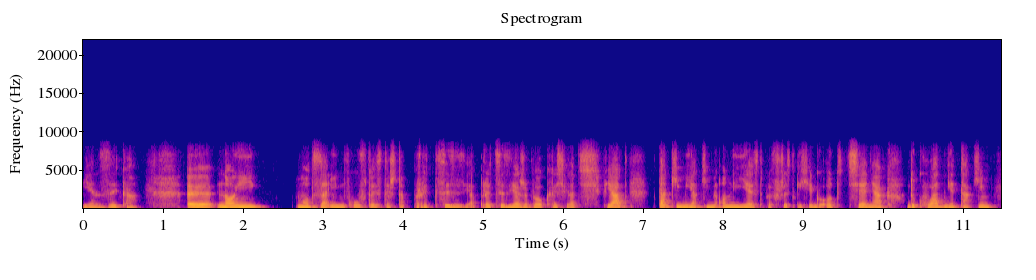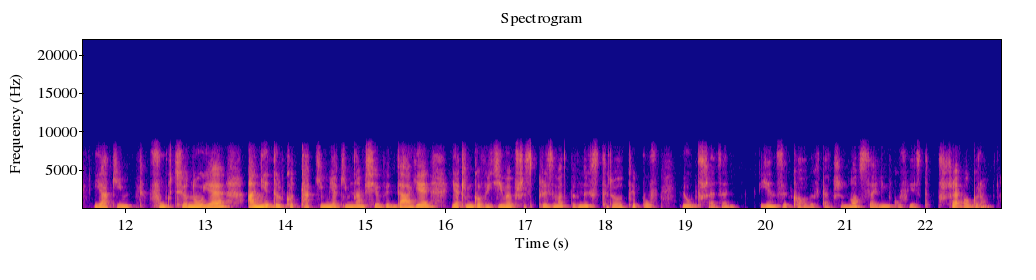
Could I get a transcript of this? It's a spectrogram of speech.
języka. E, no i moc zaimków to jest też ta precyzja. Precyzja, żeby określać świat takim, jakim on jest, we wszystkich jego odcieniach, dokładnie takim, jakim funkcjonuje, a nie tylko takim, jakim nam się wydaje, jakim go widzimy przez pryzmat pewnych stereotypów i uprzedzeń językowych. Także moc zaimków jest przeogromna.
